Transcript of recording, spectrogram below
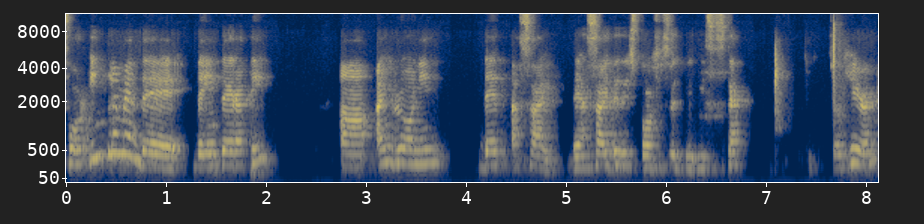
for implement the, the iterative, uh, I'm running that aside, the aside that is processed with this step. So here,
